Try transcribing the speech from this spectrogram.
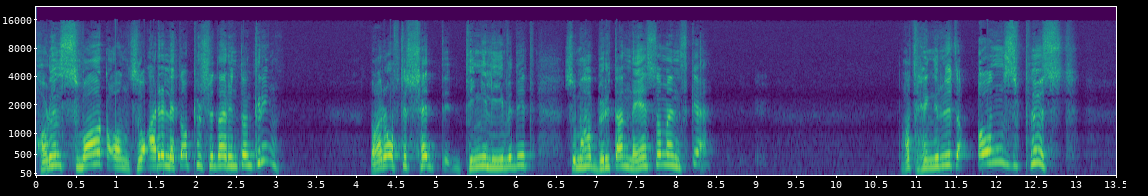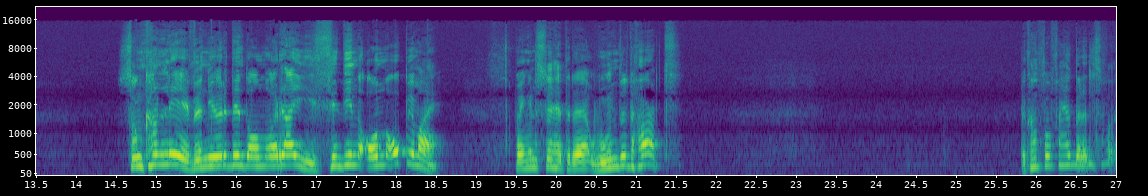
Har du en svak ånd, så er det lett å pushe deg rundt omkring. Da har det ofte skjedd ting i livet ditt som har brutt deg ned som menneske. Da trenger du et åndspust som kan levendegjøre din ånd og reise din ånd opp i meg. På engelsk heter det 'wounded heart'. Det kan få helbredelse for.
